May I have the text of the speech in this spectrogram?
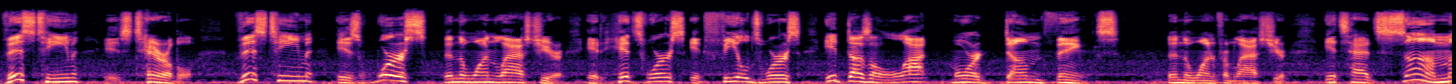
This team is terrible. This team is worse than the one last year. It hits worse, it fields worse, it does a lot more dumb things than the one from last year. It's had some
